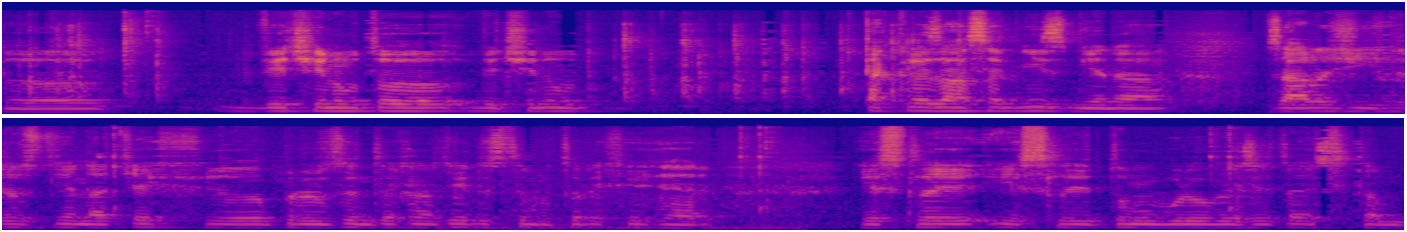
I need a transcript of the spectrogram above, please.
uh, většinou to, většinou takhle zásadní změna záleží hrozně na těch eh, producentech, na těch distributorech těch her, jestli, jestli tomu budou věřit a jestli tam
